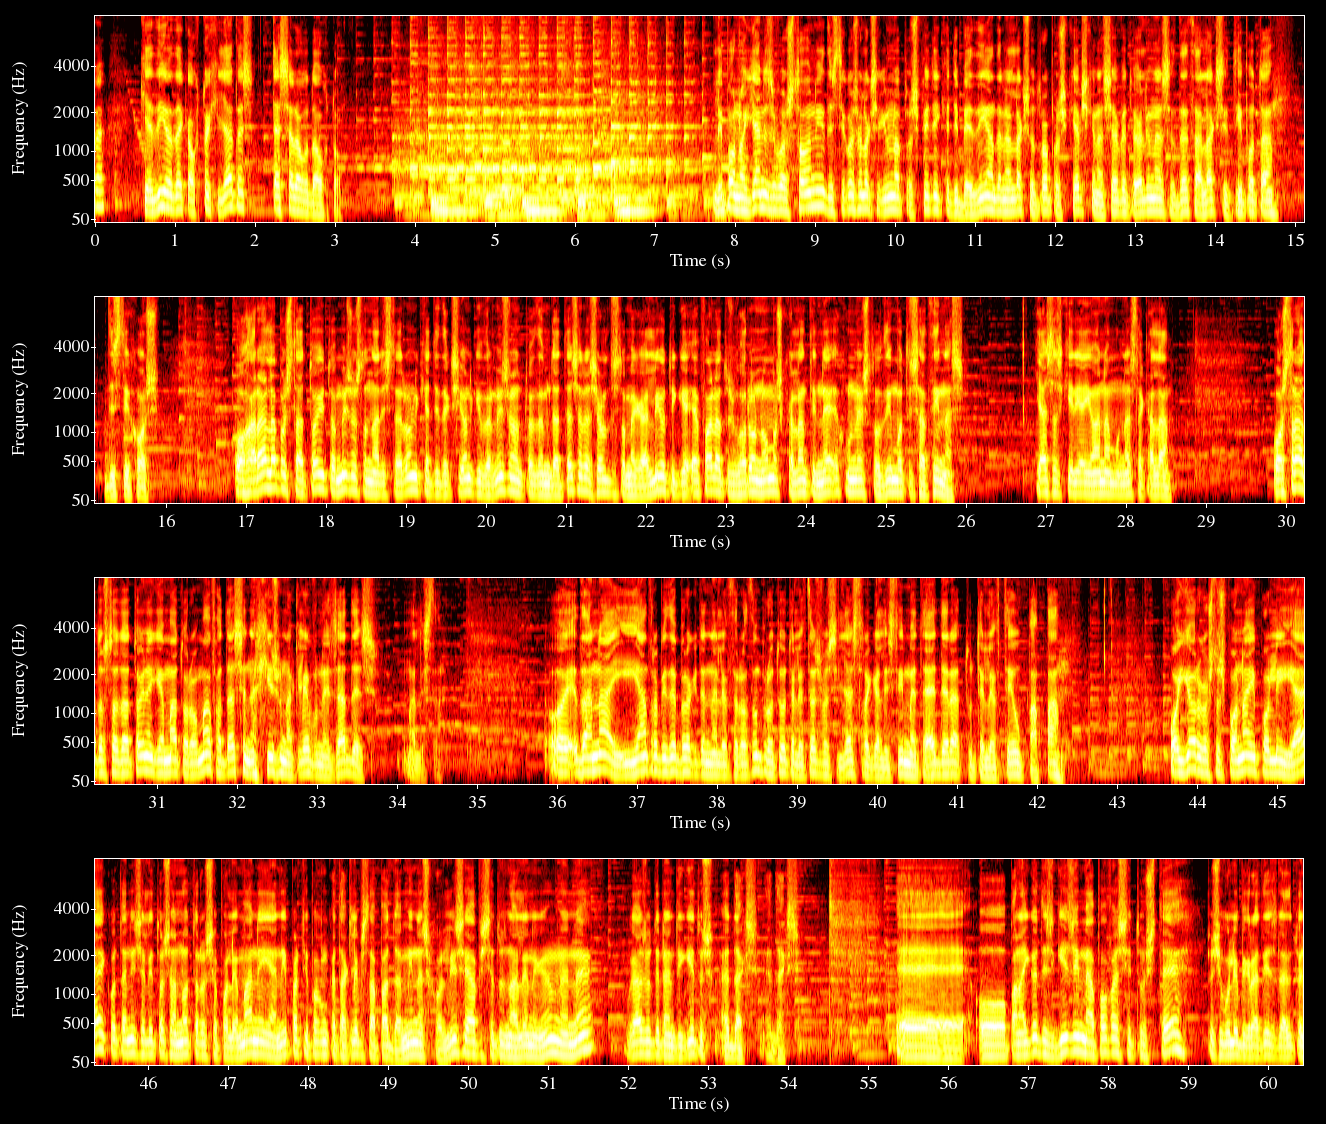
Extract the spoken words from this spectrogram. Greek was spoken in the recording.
34 και 218.488. Λοιπόν, ο Γιάννης Βοστόνη, δυστυχώς όλα ξεκινούν από το σπίτι και την παιδεία. Αν δεν αλλάξει ο τρόπος σκέψης και να σέβεται ο Έλληνας, δεν θα αλλάξει τίποτα. Δυστυχώς. Ο Χαράλαπο στατώει το μίσο των αριστερών και αντιδεξιών κυβερνήσεων το 1974 σε όλο το μεγαλείο. Την κεφάλα του Βορών όμως καλά την έχουν στο Δήμο της Αθήνας. Γεια σας, κυρία Ιωάννα μου, να είστε καλά. Ο στράτος στο Τατό είναι γεμάτο Ρωμά. Φαντάζεσαι να αρχίζουν να κλέβουν ζάντε. Μάλιστα. Ο ε, Δανάη, οι άνθρωποι δεν πρόκειται να ελευθερωθούν προτού ο τελευταίος βασιλιάς στραγγαλιστεί με τα έντερα του τελευταίου παπά. Ο Γιώργος τους πονάει πολύ η ΑΕΚ. Όταν είσαι λιτός ανώτερος, σε πολεμάνε οι ανύπαρτοι που έχουν κατακλέψει τα πάντα. Μην ασχολείσαι, άφησε τους να λένε ναι, ναι, βγάζουν την αντική τους. Εντάξει, εντάξει. Ε, ο Παναγιώτης Γκίζη με απόφαση του ΣΤΕ, του Συμβουλίου Επικρατείας δηλαδή το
